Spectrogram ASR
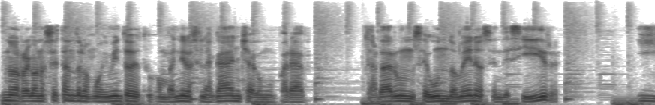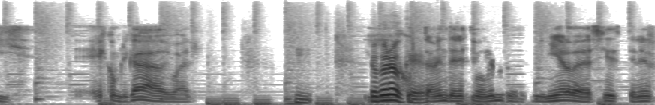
no reconoces tanto los movimientos de tus compañeros en la cancha como para tardar un segundo menos en decidir y es complicado igual. Mm. Yo creo que- justamente en este momento de mierda decir tener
